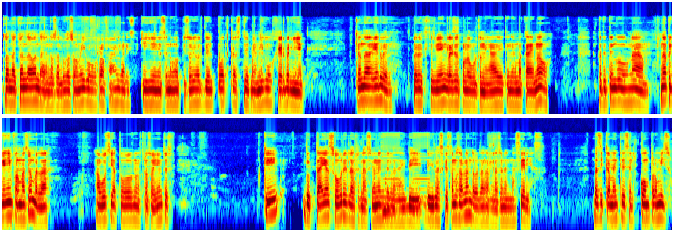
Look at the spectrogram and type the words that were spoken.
¿Qué onda, qué onda, banda? Los saluda su amigo Rafa Álvarez, aquí en este nuevo episodio del podcast de mi amigo Herbert Guillén. ¿Qué onda, Herbert? Espero que estés bien, gracias por la oportunidad de tenerme acá de nuevo. Acá te tengo una, una pequeña información, ¿verdad? A vos y a todos nuestros oyentes. ¿Qué detalla sobre las relaciones de, de, de las que estamos hablando, ¿verdad? Las relaciones más serias. Básicamente es el compromiso.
